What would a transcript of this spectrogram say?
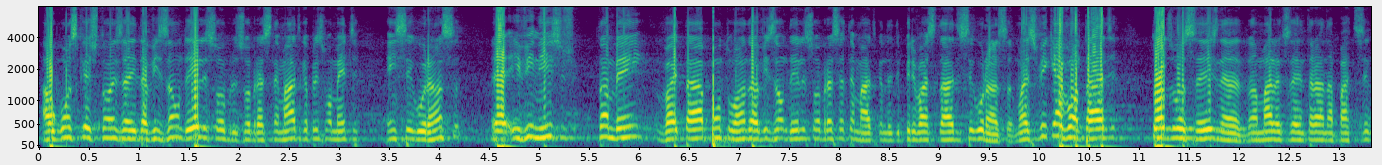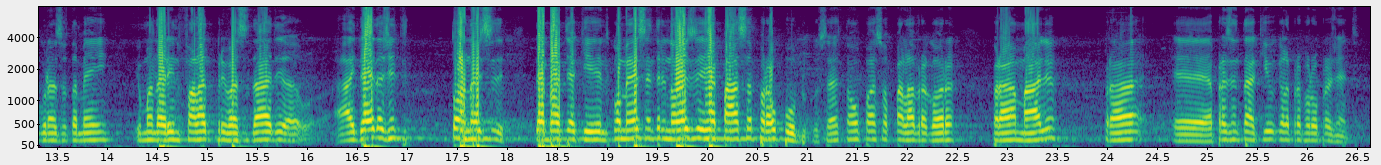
algumas questões aí da visão dele sobre, sobre essa temática, principalmente em segurança. É, e Vinícius também vai estar pontuando a visão dele sobre essa temática né, de privacidade e segurança. Mas fiquem à vontade, todos vocês, né? A Amália quiser entrar na parte de segurança também, e o Mandarino falar de privacidade. A ideia é da gente tornar esse debate aqui, ele começa entre nós e repassa para o público, certo? Então eu passo a palavra agora para a Amália, para é, apresentar aqui o que ela preparou para a gente.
